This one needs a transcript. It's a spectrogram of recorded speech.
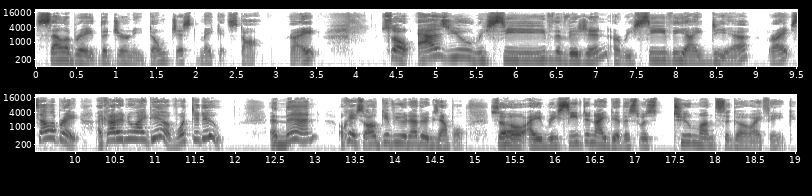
celebrate the journey. Don't just make it stop, right? So as you receive the vision or receive the idea, right? Celebrate. I got a new idea of what to do, and then Okay, so I'll give you another example. So I received an idea. This was two months ago, I think.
